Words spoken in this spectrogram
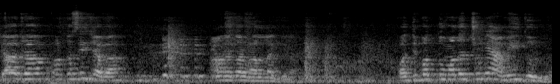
যাও যাও ওর কাছেই যাবা। আমাকে তো আর ভালো লাগবে না। অধিপত তোমাদের ছবি আমিই তুলবো।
